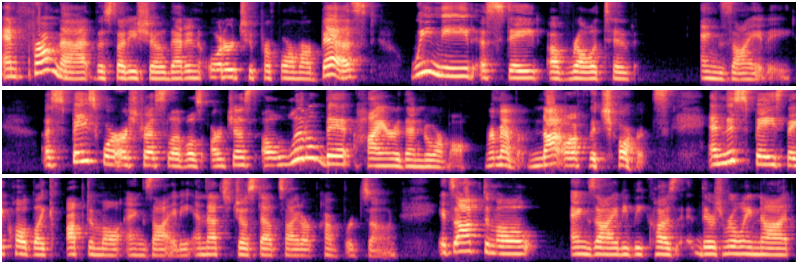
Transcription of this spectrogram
And from that, the study showed that in order to perform our best, we need a state of relative anxiety a space where our stress levels are just a little bit higher than normal. Remember, not off the charts. And this space they called like optimal anxiety, and that's just outside our comfort zone. It's optimal anxiety because there's really not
